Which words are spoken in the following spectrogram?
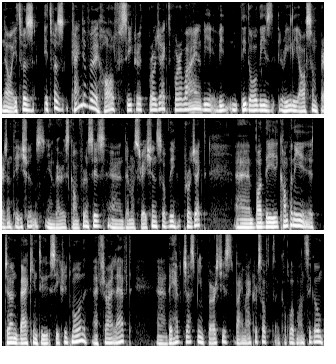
no, it was it was kind of a half secret project for a while. We we did all these really awesome presentations in various conferences and demonstrations of the project, uh, but the company uh, turned back into secret mode after I left. Uh, they have just been purchased by Microsoft a couple of months ago,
